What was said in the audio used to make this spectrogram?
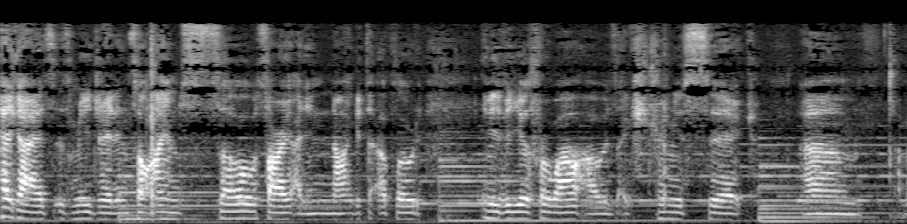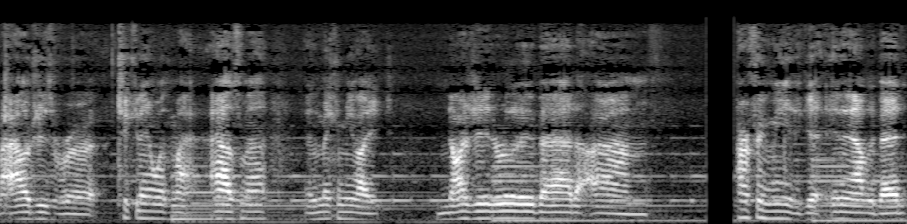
Hey guys, it's me Jaden. So I am so sorry I did not get to upload any videos for a while. I was extremely sick. Um, my allergies were kicking in with my asthma and making me like nauseated really, really bad. Um, hard for me to get in and out of the bed.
